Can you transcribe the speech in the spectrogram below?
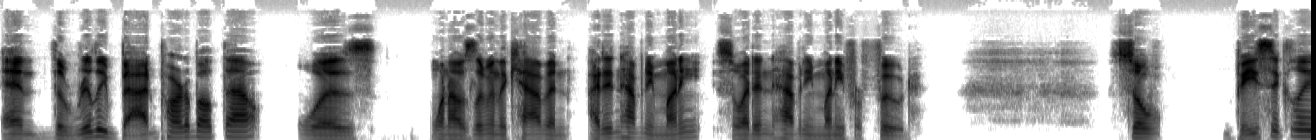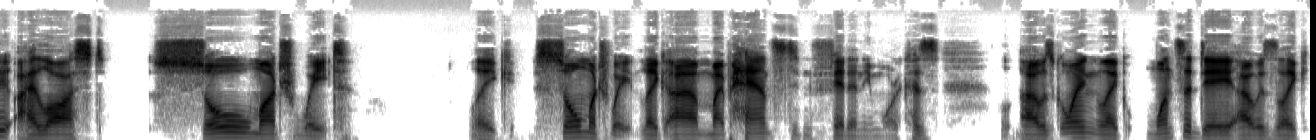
And the really bad part about that was when I was living in the cabin, I didn't have any money, so I didn't have any money for food. So basically, I lost so much weight like so much weight like uh, my pants didn't fit anymore because i was going like once a day i was like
